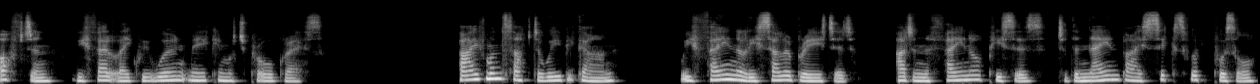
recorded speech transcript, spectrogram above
often we felt like we weren't making much progress. Five months after we began, we finally celebrated adding the final pieces to the 9 by 6 foot puzzle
